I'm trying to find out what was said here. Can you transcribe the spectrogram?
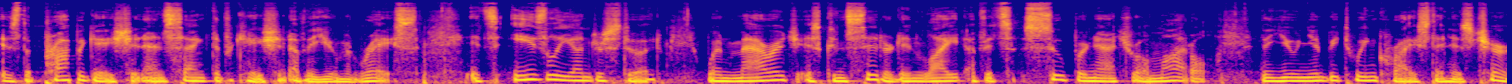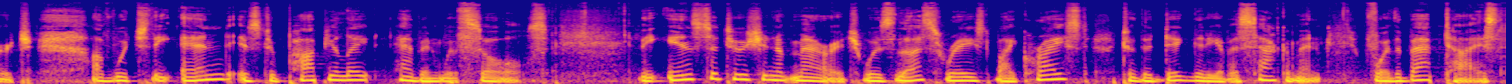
is the propagation and sanctification of the human race. It's easily understood when marriage is considered in light of its supernatural model, the union between Christ and his church, of which the end is to populate heaven with souls. The institution of marriage was thus raised by Christ to the dignity of a sacrament for the baptized.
